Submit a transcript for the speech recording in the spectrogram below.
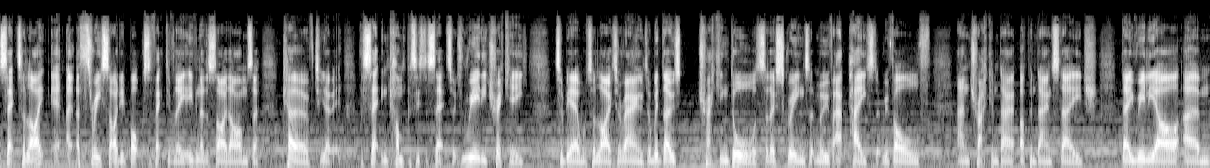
set to light. A, a three-sided box, effectively, even though the side arms are curved. You know, the set encompasses the set, so it's really tricky to be able to light around. And with those tracking doors, so those screens that move at pace, that revolve and track them down up and down stage, they really are. Um,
